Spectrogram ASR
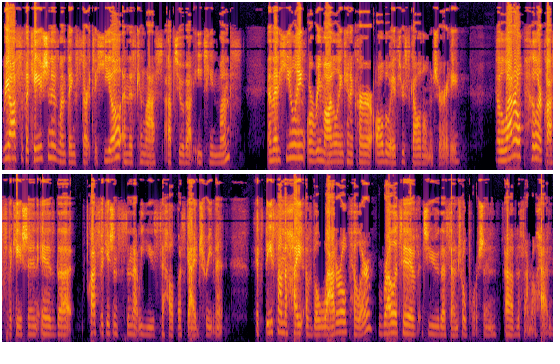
Reossification is when things start to heal, and this can last up to about 18 months. And then healing or remodeling can occur all the way through skeletal maturity. Now, the lateral pillar classification is the classification system that we use to help us guide treatment. It's based on the height of the lateral pillar relative to the central portion of the femoral head.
